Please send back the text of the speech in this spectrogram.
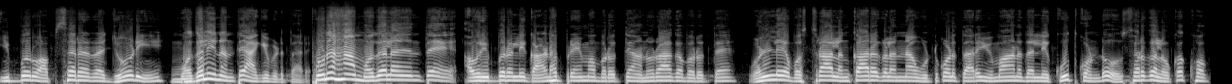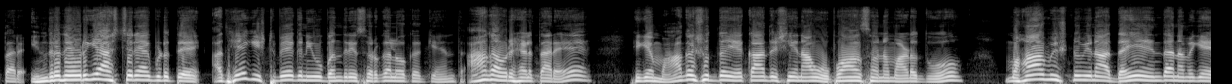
ಇಬ್ಬರು ಅಪ್ಸರರ ಜೋಡಿ ಮೊದಲಿನಂತೆ ಆಗಿಬಿಡ್ತಾರೆ. ಪುನಃ ಮೊದಲಿನಂತೆ ಅವರಿಬ್ಬರಲ್ಲಿ ಗಾಢ ಪ್ರೇಮ ಬರುತ್ತೆ, ಅನುರಾಗ ಬರುತ್ತೆ. ಒಳ್ಳೆಯ ವಸ್ತ್ರಾಲಂಕಾರಗಳನ್ನ ಉಟ್ಕೊಳ್ತಾರೆ, ವಿಮಾನದಲ್ಲಿ ಕೂತ್ಕೊಂಡು ಸ್ವರ್ಗಲೋಕಕ್ಕೆ ಹೋಗ್ತಾರೆ. ಇಂದ್ರದೇವರಿಗೆ ಆಶ್ಚರ್ಯ ಆಗ್ಬಿಡುತ್ತೆ, ಅದ್ ಹೇಗೆ ಇಷ್ಟು ಬೇಗ ನೀವು ಬಂದ್ರಿ ಸ್ವರ್ಗಲೋಕಕ್ಕೆ? ಅಂತ. ಆಗ ಅವ್ರು ಹೇಳ್ತಾರೆ, ಹೀಗೆ ಮಾಘಶುದ್ಧ ಏಕಾದಶಿ ನಾವು ಉಪವಾಸವನ್ನು ಮಾಡಿದ್ವು. ಮಹಾವಿಷ್ಣುವಿನ ದಯೆಯಿಂದ ನಮಗೆ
